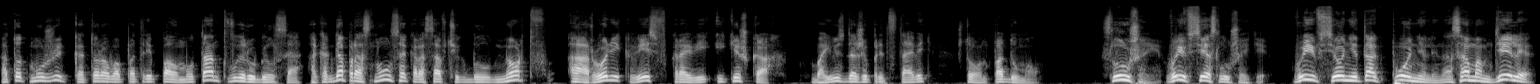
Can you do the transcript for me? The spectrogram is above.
А тот мужик, которого потрепал мутант, вырубился, а когда проснулся, красавчик был мертв, а Рорик весь в крови и кишках. Боюсь даже представить, что он подумал. «Слушай, вы все слушайте. Вы все не так поняли. На самом деле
